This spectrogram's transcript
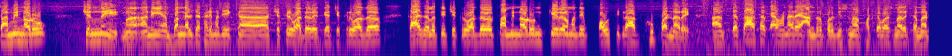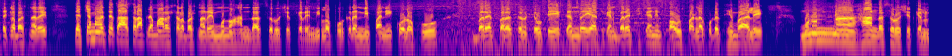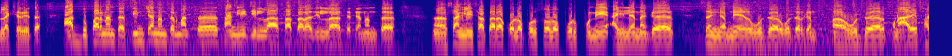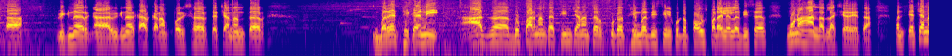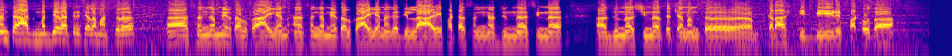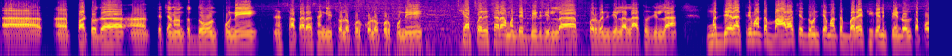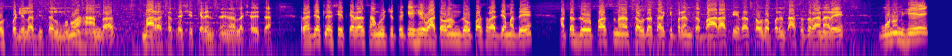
तामिळनाडू चेन्नई आणि बंगालच्या खाडीमध्ये एक चक्रीवादळ आहे. त्या चक्रीवादळ काय झालं ते चक्रीवादळ तामिळनाडू केरळमध्ये पाऊस तिकडे आज खूप पडणार आहे. आणि त्याचा असर काय होणार आहे? आंध्र प्रदेशला फटका बसणार आहे कर्नाटकला बसणार आहे. त्याच्यामुळे त्याचा असर आपल्या महाराष्ट्राला बसणार आहे म्हणून हा अंदाज सर्व शेतकऱ्यांनी. कोल्हापूरकडे निपाणी कोल्हापूर बऱ्याच परत केवटे एकंद या ठिकाणी बऱ्याच ठिकाणी पाऊस पडला कुठं थेंब आले. म्हणून हा अंदाज सर्व शेतकऱ्यांना लक्षात येतात आज दुपारनंतर तीनच्या नंतर मात्र सांगली जिल्हा सातारा जिल्हा त्याच्यानंतर सांगली सातारा कोल्हापूर सोलापूर पुणे अहिल्यानगर संगमनेर उजर उजर गण उजर पुन्हा आळेफाटा विघ्नर विघ्नर कारखाना परिसर त्याच्यानंतर बऱ्याच ठिकाणी आज दुपारनंतर तीनच्या नंतर कुठं थेंब दिसतील कुठं पाऊस पडायला दिसल म्हणून हा अंदाज लक्षात घ्यायचा पण त्याच्यानंतर आज मध्यरात्रीच्याला मात्र संगमनेर तालुका आयल्यान संगमनेर तालुका आयल्यानगर जिल्हा आळे फाटा संग जुन्नर सिन्नर जुन्नर सिन्नर त्याच्यानंतर कडाष्टी बीड पाटोदा पाटोदा त्याच्यानंतर दोन पुणे सातारा सांगली सोलापूर कोल्हापूर पुणे ह्या परिसरामध्ये बीड जिल्हा परभणी जिल्हा लातूर जिल्हा मध्यरात्री मात्र बाराच्या दोनच्या मात्र बऱ्याच ठिकाणी पेंडोलचा पाऊस पडलेला दिसेल म्हणून हा अंदाज महाराष्ट्रातल्या शेतकऱ्यांचा लक्षात येतात राज्यातल्या शेतकऱ्याला सांगू इच्छितो की हे वातावरण जवळपास राज्यामध्ये आता जवळपास ना चौदा तारखेपर्यंत बारा तेरा चौदापर्यंत असंच राहणार आहे. म्हणून हे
